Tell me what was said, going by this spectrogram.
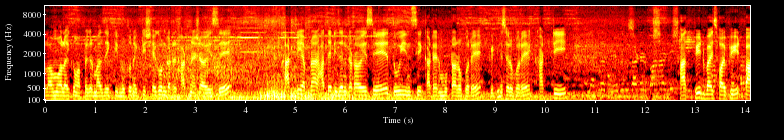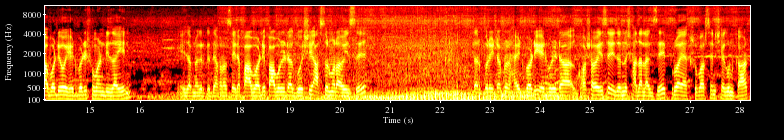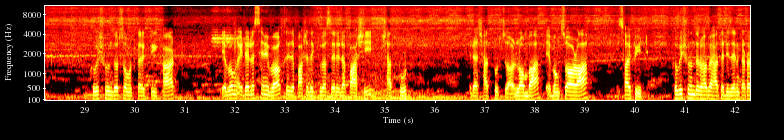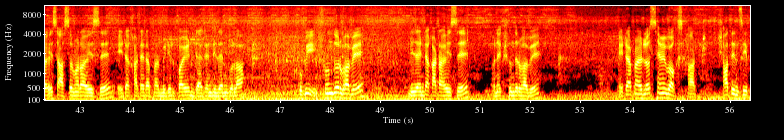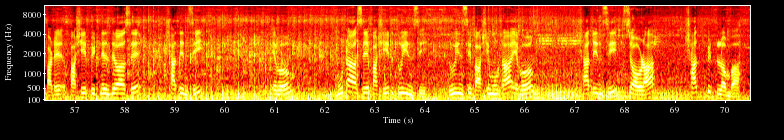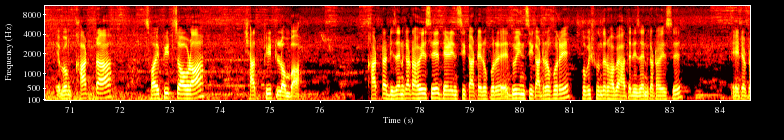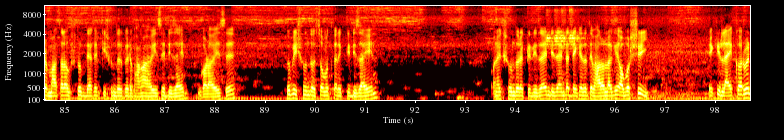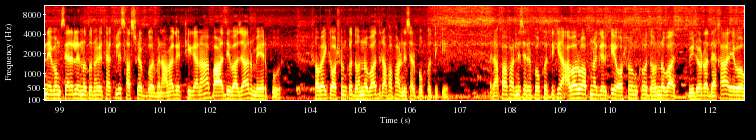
আসসালামু আলাইকুম। আপনাদের মাঝে একটি নতুন একটি সেগুন কাঠের খাট নেশা হয়েছে। খাটটি আপনার হাতে ডিজাইন কাটা হয়েছে দুই ইঞ্চি কাঠের মোটার উপরে, ফিটনেসের উপরে। খাটটি সাত ফিট বাই ছয় ফিট, পা বডি ও হেড বডি সমান ডিজাইন। এই যে আপনাদেরকে দেখানো হচ্ছে, এটা পা বডি, পা বডিটা ঘষে আস্তর মারা হয়েছে। তারপরে এটা আপনার হাইট বডি, হেড বডিটা ঘষা হয়েছে এই জন্য সাদা লাগছে। পুরো একশো পার্সেন্ট সেগুন কাঠ। খুবই সুন্দর, চমৎকার একটি খাট। এবং এটা হলো সেমি বক্স এই যে পাশে দেখতে পাচ্ছেন এটা পাশি, সাত ফুট। এটা সাত ফুট লম্বা এবং চওড়া, ছয় ফিট। খুবই সুন্দরভাবে হাতে ডিজাইন কাটা হয়েছে আস্তর মারা হয়েছে। এটা খাটের আপনার মিডল পয়েন্ট দেখেন ডিজাইনগুলো। খুবই সুন্দরভাবে ডিজাইনটা কাটা হয়েছে, অনেক সুন্দরভাবে। এটা আপনার হলো সেমি বক্স খাট। সাত ইঞ্চি পাটে পাশের ফিটনেস দেওয়া আছে। সাত ইঞ্চি এবং মোটা আছে পাশের দুই ইঞ্চি। দুই ইঞ্চি পাশে মোটা এবং সাত ইঞ্চি চওড়া, সাত ফিট লম্বা এবং খাটটা ছয় ফিট চওড়া, সাত ফিট লম্বা। খাটটা ডিজাইন কাটা হয়েছে দেড় ইঞ্চি কাঠের উপরে, দুই ইঞ্চি কাঠের উপরে। খুবই সুন্দরভাবে হাতে ডিজাইন কাটা হয়েছে। এটা আপনার মাথার অংশটুকু দেখেন কি সুন্দর করে ভাঙা হয়েছে, ডিজাইন গড়া হয়েছে। খুবই সুন্দর, চমৎকার একটি ডিজাইন অনেক সুন্দর একটি ডিজাইন ডিজাইনটা দেখে যাতে ভালো লাগে অবশ্যই একটি লাইক করবেন এবং চ্যানেলে নতুন হয়ে থাকলে সাবস্ক্রাইব করবেন। আমাদের ঠিকানা বারাদি বাজার, মেহেরপুর। সবাইকে অসংখ্য ধন্যবাদ রাফা ফার্নিচার পক্ষ থেকে। রাফা ফার্নিচারের পক্ষ থেকে আবারও আপনাদেরকে অসংখ্য ধন্যবাদ ভিডিওটা দেখার এবং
